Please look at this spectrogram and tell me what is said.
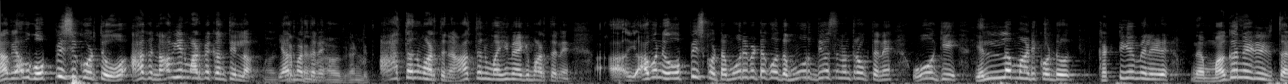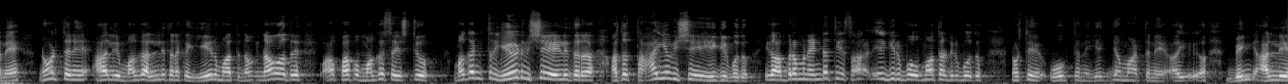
ನಾವು ಯಾವಾಗ ಒಪ್ಪಿಸಿ ಕೊಡ್ತೇವೋ ಆಗ ನಾವೇನ್ ಮಾಡ್ಬೇಕಂತಿಲ್ಲ. ಯಾರು ಮಾಡ್ತಾನೆ. ಆತನು ಮಾಡ್ತಾನೆ ಆತನು ಮಹಿಮೆಯಾಗಿ ಮಾಡ್ತಾನೆ. ಅವನ ಒಪ್ಪಿಸಿಕೊಟ್ಟ ಮೂರು ಬೆಟ್ಟಕ್ಕೆ ಹೋದ ಮೂರು ದಿವಸ ನಂತರ ಹೋಗ್ತಾನೆ. ಹೋಗಿ ಎಲ್ಲ ಮಾಡಿಕೊಂಡು ಕಟ್ಟಿಗೆ ಮೇಲೆ ಮಗನ ಇಡ್ತಾನೆ ನೋಡ್ತಾನೆ ಅಲ್ಲಿ ಮಗ ಅಲ್ಲಿ ತನಕ ಏನು ಮಾತು ನಾವು ನಾವು ಆದ್ರೆ ಆ ಪಾಪ ಮಗ ಸಹ ಎಷ್ಟು ಮಗನ ಹತ್ರ ಏಳು ವಿಷಯ ಹೇಳಿದಾರ ಅದು ತಾಯಿಯ ವಿಷಯ ಹೇಗಿರ್ಬೋದು? ಈಗ ಅಬ್ರಹ್ಮನ ಹೆಂಡತಿ ಸಹ ಹೇಗಿರ್ಬೋದು ಮಾತಾಡಿರ್ಬೋದು. ನೋಡ್ತೇವೆ ಹೋಗ್ತಾನೆ ಯಜ್ಞ ಮಾಡ್ತಾನೆ ಬೆಂಕಿ ಅಲ್ಲಿ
